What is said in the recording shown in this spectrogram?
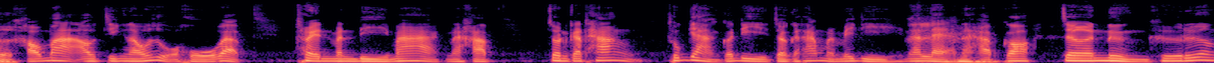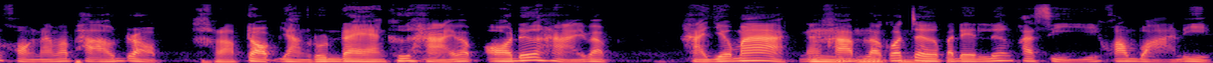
อเขามาเอาจริงเรารู้สึกว่าโอ้โหแบบเทรนด์มันดีมากนะครับจนกระทั่งทุกอย่างก็ดีจนกระทั่งมันไม่ดีนั่นแหละนะครับ ก็เจอหนึ่งคือเรื่องของน้ำมะพร้าว dropครับ drop อย่างรุนแรงคือหายแบบออเดอร์หายแบบ หายเยอะมากนะครับอืมแล้วก็เจอประเด็นเรื่องภาษีความหวานอีก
